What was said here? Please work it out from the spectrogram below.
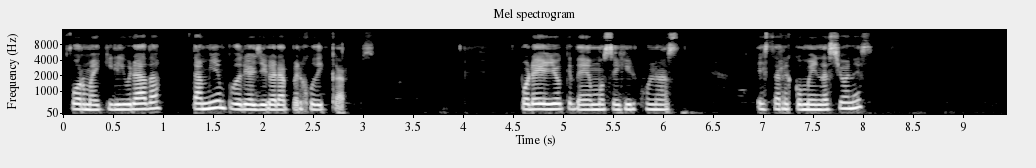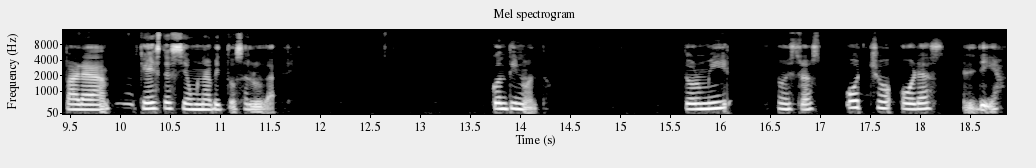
forma equilibrada, también podría llegar a perjudicarnos. Por ello que debemos seguir con las, estas recomendaciones para que este sea un hábito saludable. Continuando. Dormir nuestras 8 horas al día.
